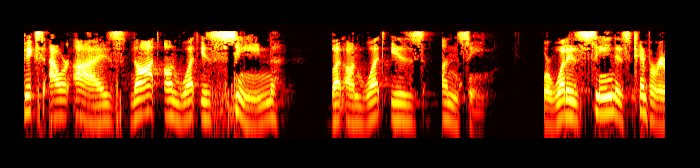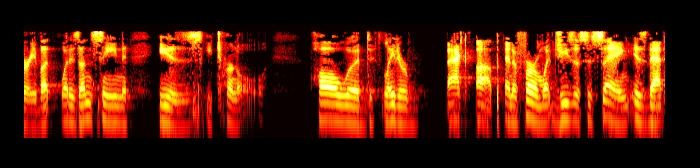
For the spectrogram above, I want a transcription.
fix our eyes not on what is seen, but on what is unseen. For what is seen is temporary, but what is unseen is eternal. Paul would later back up and affirm what Jesus is saying is that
